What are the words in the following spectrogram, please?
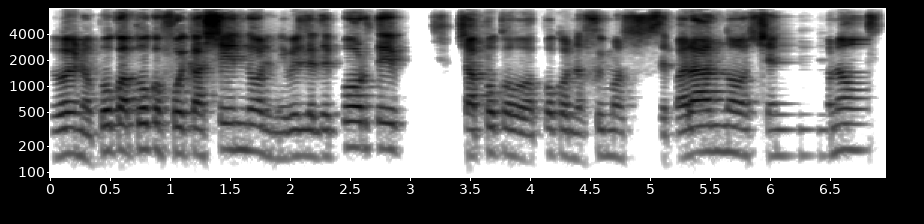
bueno, poco a poco fue cayendo el nivel del deporte, ya poco a poco nos fuimos separando, yéndonos,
